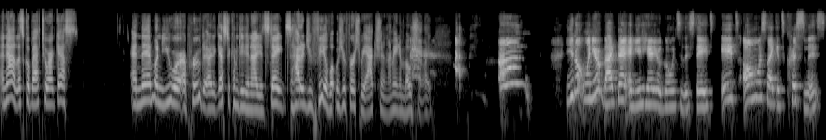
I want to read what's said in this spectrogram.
And now let's go back to our guests. And then when you were approved, I guess, to come to the United States, how did you feel? What was your first reaction? I mean, emotionally. um, you know, when you're back there and you hear you're going to the States, it's almost like it's Christmas.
